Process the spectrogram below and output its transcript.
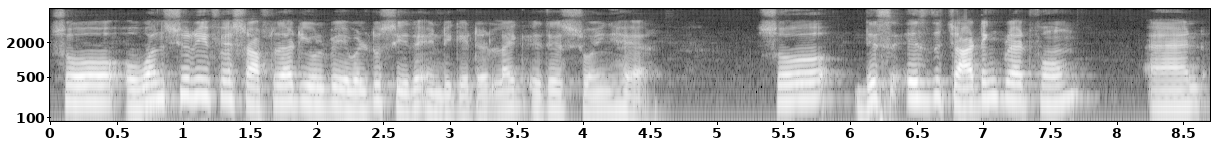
So once you refresh after that you will be able to see the indicator like it is showing here. So this is the charting platform and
